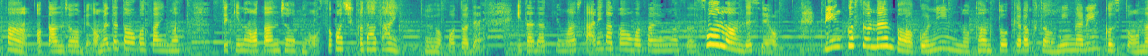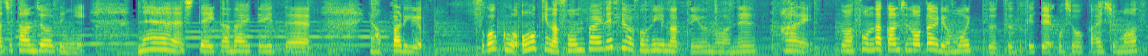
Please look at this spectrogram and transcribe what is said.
ナさん、お誕生日おめでとうございます。素敵なお誕生日をお過ごしください。ということで、いただきました。ありがとうございます。そうなんですよ。リンクスメンバー5人の担当キャラクターをみんなリンクスと同じ誕生日にね、していただいていて、やっぱり、すごく大きな存在ですよ、ソフィーナっていうのはね。はい。まあ、そんな感じのお便りをもう一つ続けてご紹介します。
